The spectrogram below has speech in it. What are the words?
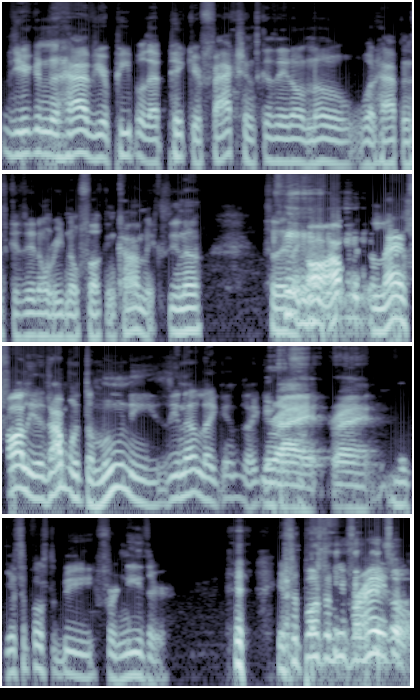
you're gonna have your people that pick your factions because they don't know what happens because they don't read no fucking comics, you know. So they're like, "Oh, I'm with the Landfallians. I'm with the Moonies," you know, like like Right. Right. like, You're supposed to be for neither. You're supposed to be for Hazel.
